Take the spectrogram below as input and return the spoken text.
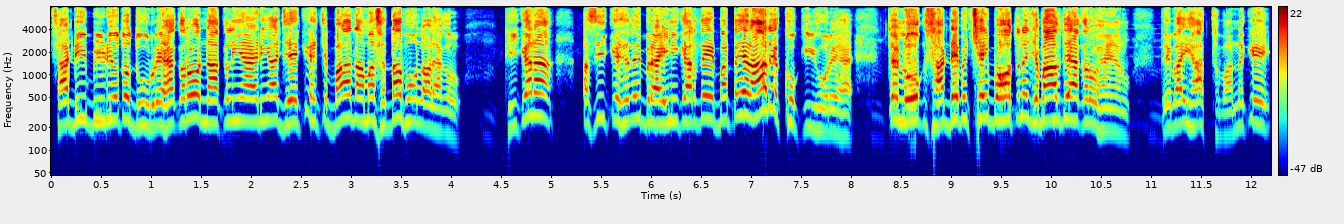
ਸਾਡੀ ਵੀਡੀਓ ਤੋਂ ਦੂਰ ਰਿਹਾ ਕਰੋ ਨਕਲੀਆਂ ਆਈਡੀਆਂ ਜੇ ਕਿਸੇ ਚ ਬੜਾ ਦਾਮਾ ਸਿੱਧਾ ਫੋਨ ਲਾ ਲਿਆ ਕਰੋ। ਠੀਕ ਹੈ ਨਾ? ਅਸੀਂ ਕਿਸੇ ਦੀ ਬੁਰਾਈ ਨਹੀਂ ਕਰਦੇ ਬਟ ਯਾਰ ਆਹ ਦੇਖੋ ਕੀ ਹੋ ਰਿਹਾ ਹੈ। ਤੇ ਲੋਕ ਸਾਡੇ ਪਿੱਛੇ ਹੀ ਬਹੁਤ ਨੇ ਜਵਾਬ ਦਿਆ ਕਰੋ ਹੈ ਨੂੰ। ਤੇ ਬਾਈ ਹੱਥ ਬੰਨ ਕੇ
